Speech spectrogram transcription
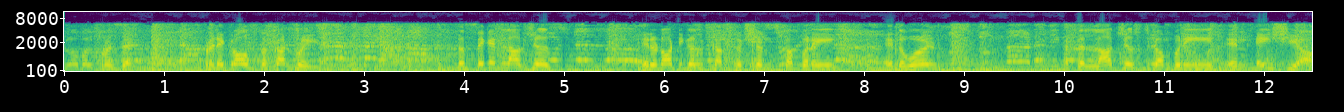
global presence spread across the country. The second largest aeronautical construction company in the world and the largest company in Asia.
